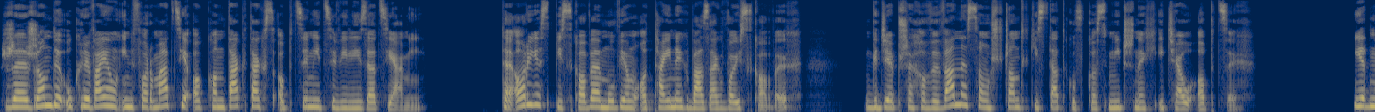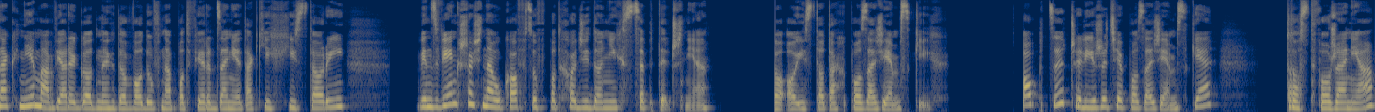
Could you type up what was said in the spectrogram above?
że rządy ukrywają informacje o kontaktach z obcymi cywilizacjami. Teorie spiskowe mówią o tajnych bazach wojskowych, gdzie przechowywane są szczątki statków kosmicznych i ciał obcych. Jednak nie ma wiarygodnych dowodów na potwierdzenie takich historii, więc większość naukowców podchodzi do nich sceptycznie. O istotach pozaziemskich. Obcy, czyli życie pozaziemskie, to stworzenia,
